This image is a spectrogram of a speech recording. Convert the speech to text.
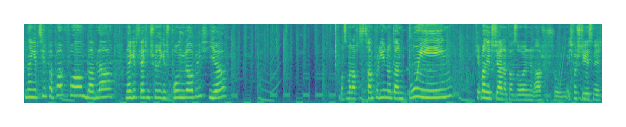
Und dann gibt es hier ein paar Plattformen, bla bla. Und dann gibt es gleich einen schwierigen Sprung, glaube ich. Hier. Muss man auf das Trampolin und dann boing. Kriegt man den Stern einfach so in den Arsch geschoben. Ich verstehe es nicht.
